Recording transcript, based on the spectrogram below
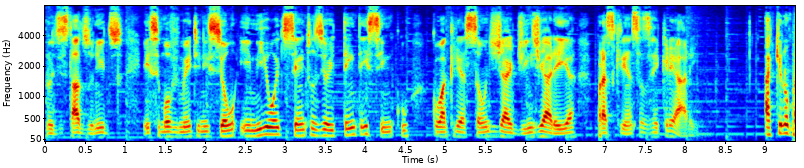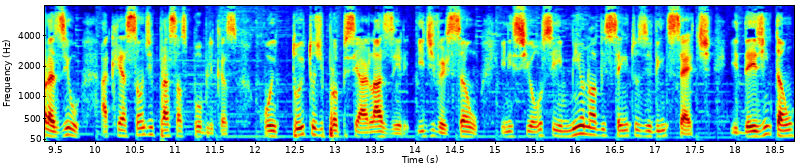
Nos Estados Unidos, esse movimento iniciou em 1885 com a criação de jardins de areia para as crianças recrearem. Aqui no Brasil, a criação de praças públicas com o intuito de propiciar lazer e diversão iniciou-se em 1927 e desde então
